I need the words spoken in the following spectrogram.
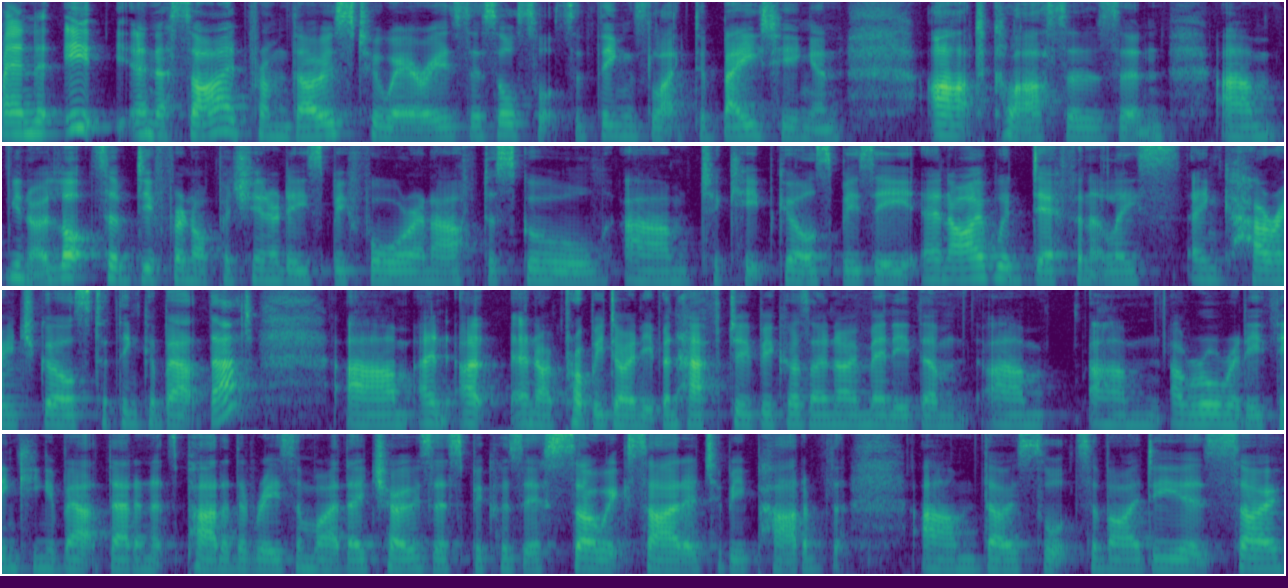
And it, and aside from those two areas, there's all sorts of things like debating and art classes, and um, you know, lots of different opportunities before and after school um, to keep girls busy. And I would definitely encourage girls to think about that. Um, and uh, and I probably don't even have to because I know many of them um, um, are already thinking about that, and it's part of the reason why they chose us because they're so excited to be part of the, um, those sorts of ideas. So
